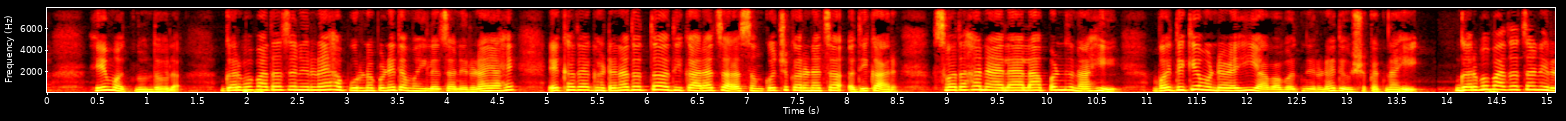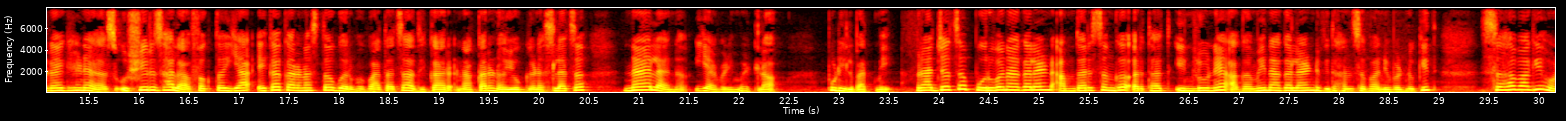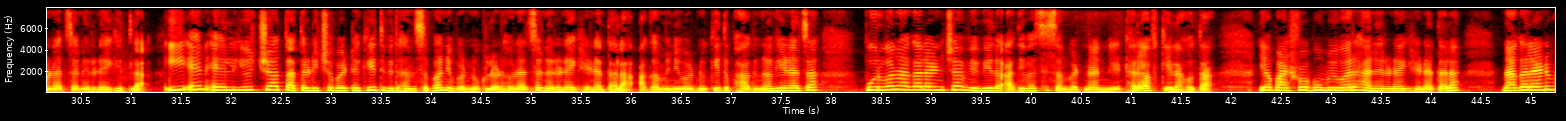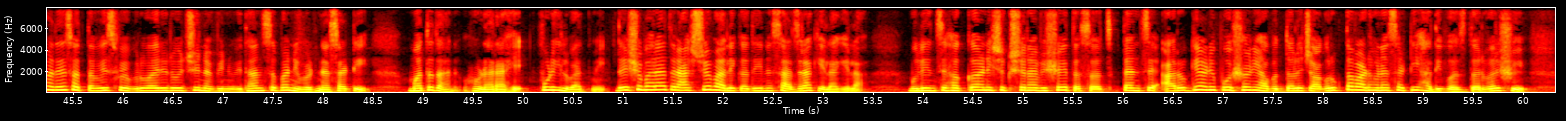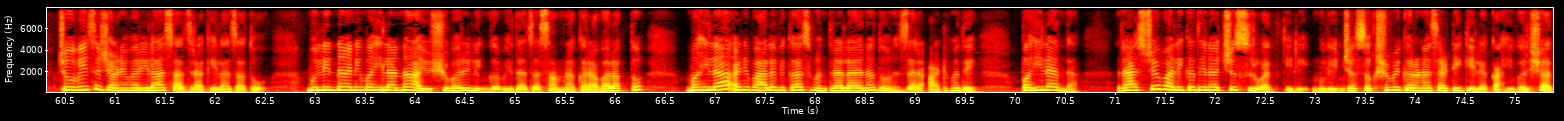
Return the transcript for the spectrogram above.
हे मत नोंदवलं. गर्भपाताचा निर्णय हा पूर्णपणे त्या महिलेचा निर्णय आहे. एखाद्या घटनादत्त अधिकाराचा संकोच करण्याचा अधिकार स्वतः न्यायालयाला पण नाही वैद्यकीय मंडळही याबाबत निर्णय देऊ शकत नाही. गर्भपाताचा निर्णय घेण्यास उशीर झाला फक्त या एका कारणास्तव गर्भपाताचा अधिकार नाकारणं योग्य नसल्याचं न्यायालयानं यावेळी म्हटलं. पुढील बातमी. राज्याचा पूर्व नागालँड आमदार संघ अर्थात इन्लूने आगामी नागालँड विधानसभा निवडणुकीत सहभागी होण्याचा निर्णय घेतला. ई एन एल यूच्या तातडीच्या बैठकीत विधानसभा निवडणूक लढवण्याचा निर्णय घेण्यात आला. आगामी निवडणुकीत भाग न घेण्याचा पूर्व नागालँडच्या विविध आदिवासी संघटनांनी ठराव केला होता. या पार्श्वभूमीवर हा निर्णय घेण्यात आला. नागालँडमध्ये सत्तावीस फेब्रुवारी रोजी नवीन विधानसभा निवडण्यासाठी मतदान होणार आहे. पुढील बातमी. देशभरात राष्ट्रीय बालिका दिन साजरा केला गेला. मुलींचे हक्क आणि शिक्षणाविषयी तसंच त्यांचे आरोग्य आणि पोषण याबद्दल जागरूकता वाढवण्यासाठी हा दिवस दरवर्षी चोवीस जानेवारीला साजरा केला जातो. मुलींना आणि महिलांना आयुष्यभर लिंगभेदाचा सामना करावा लागतो. महिला आणि बालविकास मंत्रालयानं दोन हजार आठमध्ये पहिल्यांदा राष्ट्रीय बालिका दिनाची सुरुवात केली. मुलींच्या सक्षमीकरणासाठी गेल्या काही वर्षात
